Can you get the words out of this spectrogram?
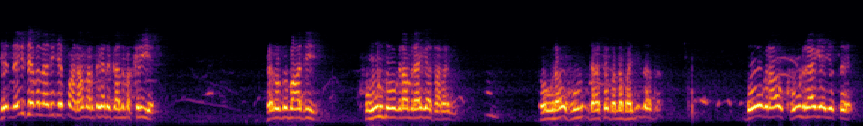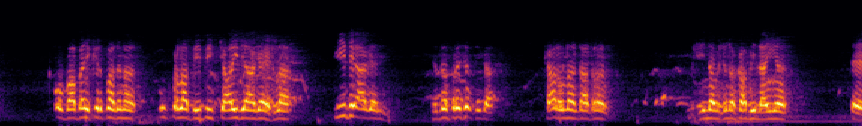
ਜੇ ਨਹੀਂ ਸੇਵਾ ਲੈਣੀ, ਜੇ ਭਾਣਾ ਵਰਤ ਕੇ ਤੇ ਗੱਲ ਵੱਖਰੀ ਹੈ, ਫਿਰ ਉਹ ਤੋਂ ਬਾਅਦ ਹੀ ਖੂਨ 2 ਗ੍ਰਾਮ ਰਹਿ ਗਿਆ ਸਾਰਾ ਜੀ। 2 ਗ੍ਰਾਮ ਖੂਨ 10 ਬੰਦਾ ਬਾਜੀ ਦਾ 2 ਗ੍ਰਾਮ ਖੂਨ ਰਹਿ ਗਿਆ ਜੀ ਉੱਥੇ। ਉਹ ਬਾਬਾ ਦੀ ਕਿਰਪਾ ਦੇ ਨਾਲ ਉੱਪਰਲਾ ਬੀਬੀ 40 ਦੇ ਆ ਗਿਆ ਹੇਠਲਾ 30 ਦੇ ਆ ਗਿਆ ਜੀ, ਜਦੋਂ ਆਪਰੇਸ਼ਨ ਸੀਗਾ। ਘਰ ਉਹਨਾਂ ਡਾਕਟਰ ਮਸ਼ੀਨਾਂ ਮਸ਼ੀਨਾਂ ਕਾਫੀ ਲਾਈਆਂ ਤੇ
